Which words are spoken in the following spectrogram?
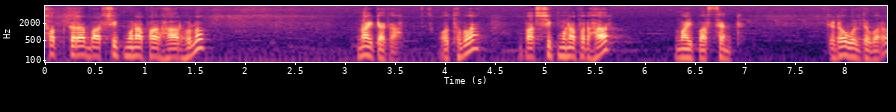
শতকরা বার্ষিক মুনাফার হার হলো নয় টাকা অথবা বার্ষিক মুনাফার হার নয় পার্সেন্ট। এটাও বলতে পারো।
